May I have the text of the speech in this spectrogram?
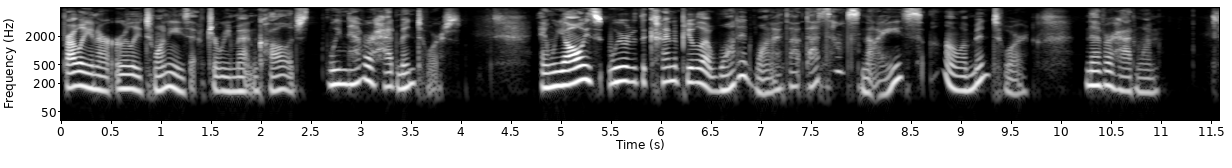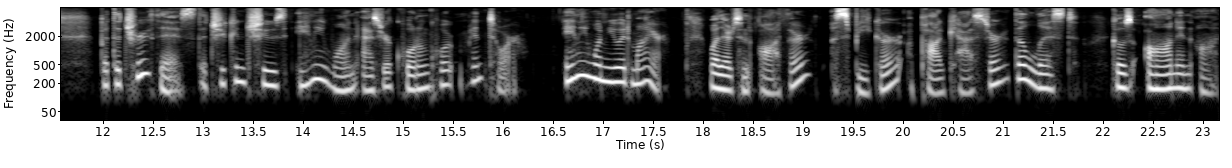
probably in our early 20s after we met in college. We never had mentors. And we always, we were the kind of people that wanted one. I thought, that sounds nice. Oh, a mentor. Never had one. But the truth is that you can choose anyone as your quote unquote mentor, anyone you admire, whether it's an author, a speaker, a podcaster, the list goes on and on.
